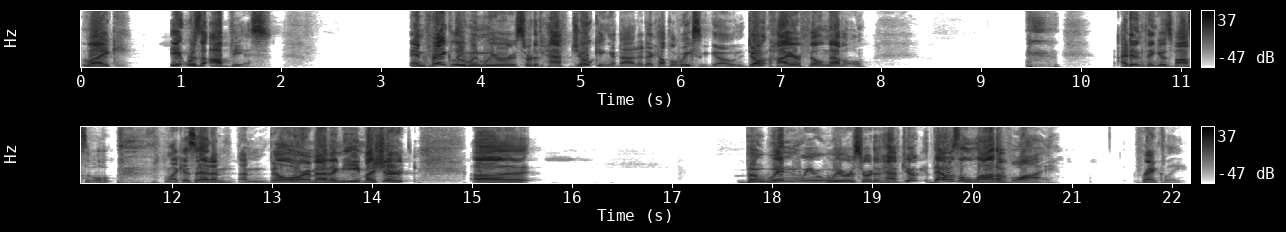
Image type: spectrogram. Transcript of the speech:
Like it was obvious. And frankly, when we were sort of half joking about it a couple weeks ago, don't hire Phil Neville. I didn't think it was possible. like I said, I'm I'm Bill Orr. I'm having to eat my shirt. Uh, but when we we were sort of half joking, that was a lot of why, frankly,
